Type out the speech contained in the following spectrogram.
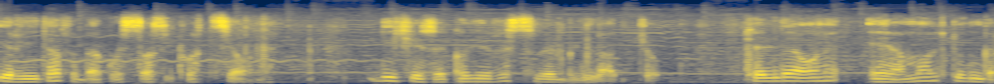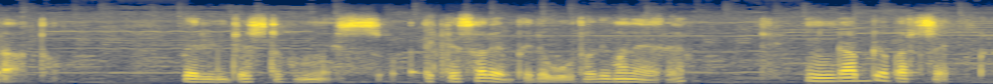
irritato da questa situazione, decise con il resto del villaggio che il leone era molto ingrato per il gesto commesso e che sarebbe dovuto rimanere in gabbia per sempre,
